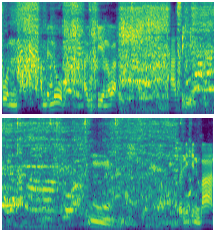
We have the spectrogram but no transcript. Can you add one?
ปูนทำเป็นรูปไอศครีมแล้วก็ทาสี อืมตัวนี้เป็นบ้าน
